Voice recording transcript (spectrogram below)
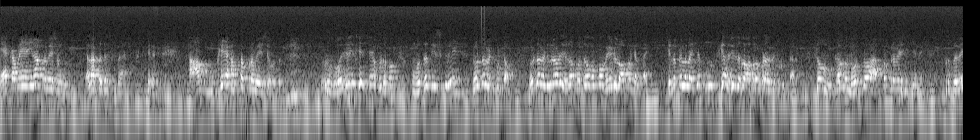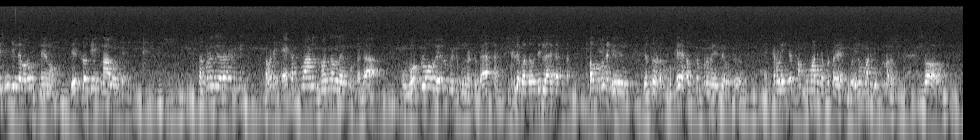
ఏకమే అయినా ప్రవేశం కుదురు. ఎలా కుదురుతుందా ముఖే హస్త ప్రవేశం అవుతుంది. ఇప్పుడు భోజనం చేసేప్పుడు ముద్ద తీసుకుని నోట్లో పెట్టుకుంటాం. నోట్లో పెట్టుకున్నప్పుడు ఏదో కొద్దో గొప్ప వేళ్ళు లోపలికి వెళ్తాయి. చిన్నపిల్లలు అయితే పూర్తిగా వేళ్ళు లోపల కూడా పెట్టుకుంటారు. సో ముఖంలో నోట్లో అర్థం ప్రవేశించింది. ఇప్పుడు ప్రవేశించింది ఎవరు? నేను. దేంట్లోకి? నాలోకే. సరిపడింది కదా అక్కడికి. కాబట్టి ఏకత్వానికి భంగం లేకుండా నోట్లో వేలు పెట్టుకున్నట్టుగా అంటే భగవతిలాగా చెప్తూ ఉంటారు ముఖే హస్తం ప్రవేశం శంకరులు అయితే తమ్ము మాట చెప్పట్లేదు పోయిన మాట చెప్తున్నారు. సో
